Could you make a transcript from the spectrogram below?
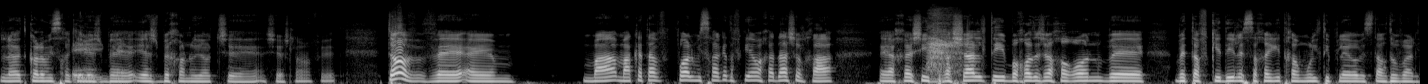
לא את כל המשחקים אה, יש, ב, יש בחנויות ש, שיש לנו אפילית. טוב, ומה מה כתב פה על משחק התפקידים החדש שלך, אה, אחרי שהתרשלתי בחודש האחרון ב, בתפקידי לשחק איתך מולטיפלייר בסטארטו ואלי?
